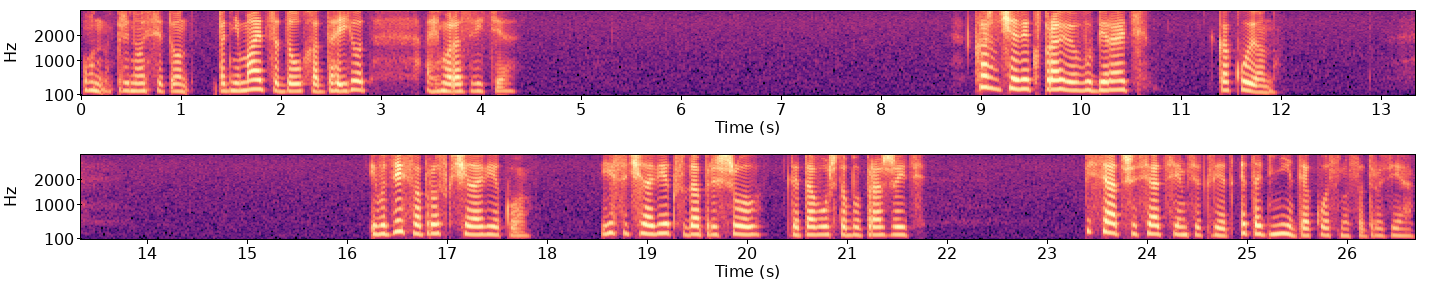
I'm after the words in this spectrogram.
Он приносит, он поднимается, долг отдает – а ему развитие. Каждый человек вправе выбирать, какой он. И вот здесь вопрос к человеку. Если человек сюда пришел для того, чтобы прожить 50, 60, 70 лет, это дни для космоса, друзья.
